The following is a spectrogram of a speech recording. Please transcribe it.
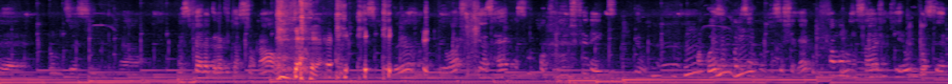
é, vamos dizer assim, na na esfera gravitacional desse programa, eu acho que as regras são um pouquinho diferentes, entendeu? Uma coisa é, por exemplo, você chegar e publicar uma mensagem que eu e você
